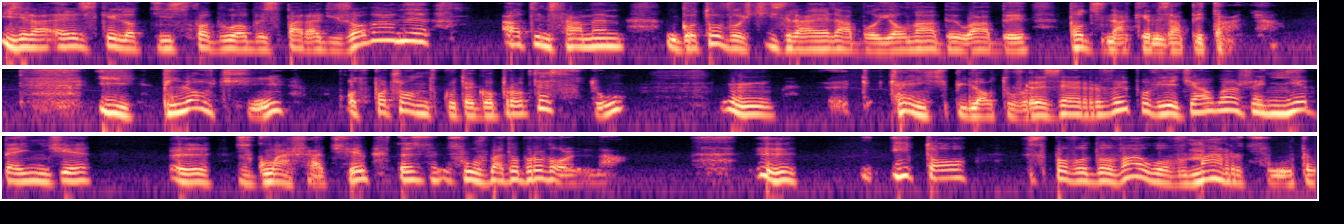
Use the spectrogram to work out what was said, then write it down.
izraelskie lotnictwo byłoby sparaliżowane, a tym samym gotowość Izraela bojowa byłaby pod znakiem zapytania. I piloci od początku tego protestu, mm, część pilotów rezerwy powiedziała, że nie będzie y, zgłaszać się. To jest służba dobrowolna. Y, I to spowodowało w marcu to,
